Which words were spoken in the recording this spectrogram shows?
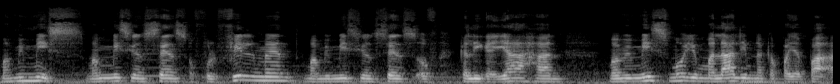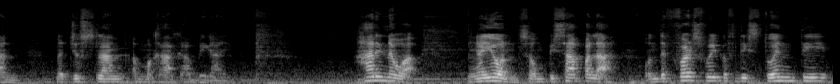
mamimiss. Mamimiss yung sense of fulfillment, mamimiss yung sense of kaligayahan, mamimiss mo yung malalim na kapayapaan na Diyos lang ang makakabigay. Hari nawa, ngayon, sa umpisa pala, on the first week of this 2022,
